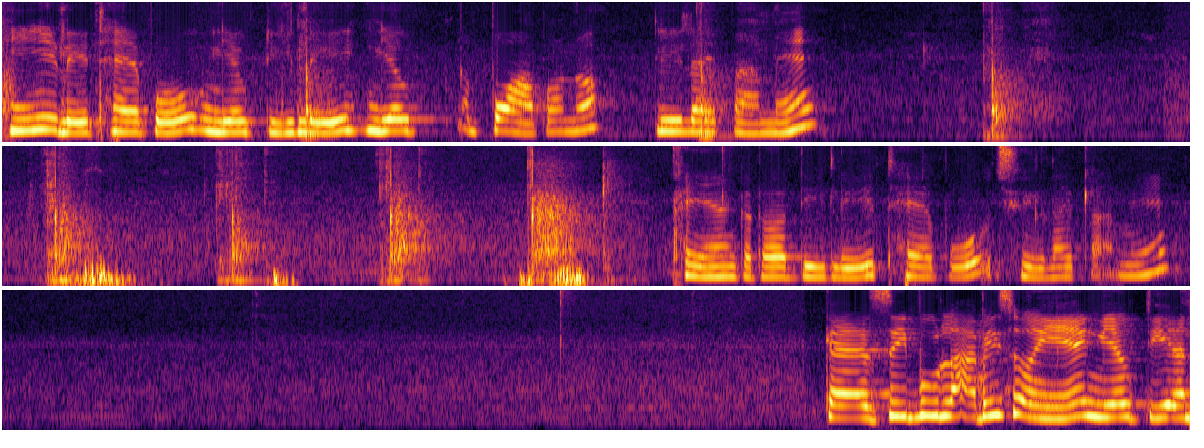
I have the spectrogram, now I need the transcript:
ဟင်းရည်လေးထည့်ဖို့ငရုတ်တီးလေးငရုတ်အပွားပေါ့နော်လှီးလိုက်ပါမယ် ခရမ်းကတော့တီးလေးထည့်ဖို့ခြွေလိုက်ပါမယ်ကဲစီပူလာပြီဆိုရင်ငရုတ်တီးအ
